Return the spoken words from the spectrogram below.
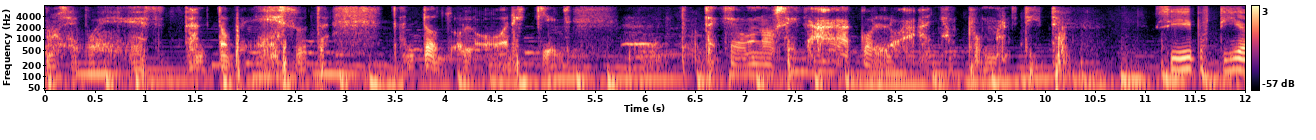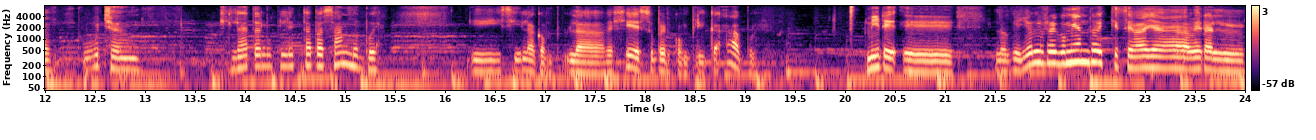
no se puede, tanto peso, ta- tantos dolores que, que uno se caga con los años, pues Martita. Sí, pues tía, pucha, qué lata lo que le está pasando, pues. Y sí, la, la vejez es súper complicada, pues. Mire, eh, lo que yo le recomiendo es que se vaya a ver al,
